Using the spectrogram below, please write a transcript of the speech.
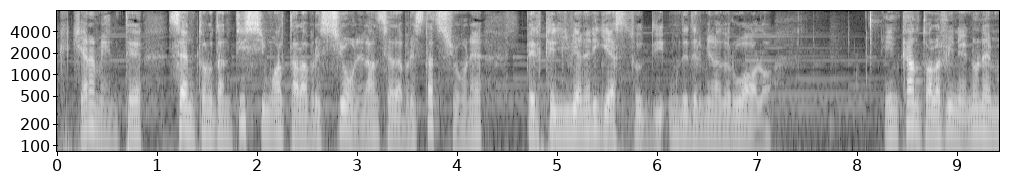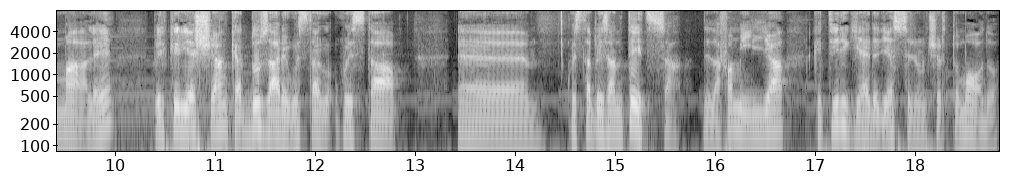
che chiaramente sentono tantissimo alta la pressione, l'ansia da prestazione, perché gli viene richiesto di un determinato ruolo. Incanto alla fine non è male, perché riesce anche a dosare questa, questa, eh, questa pesantezza della famiglia che ti richiede di essere in un certo modo.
